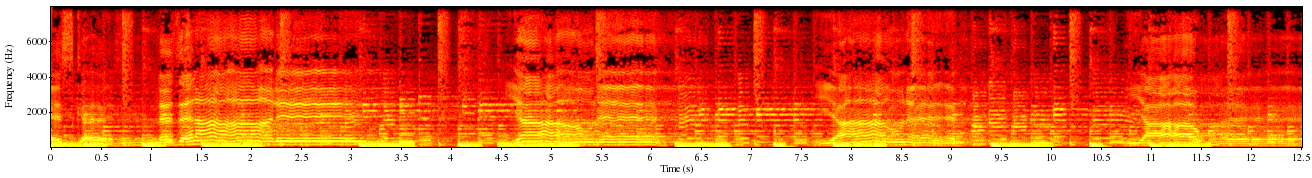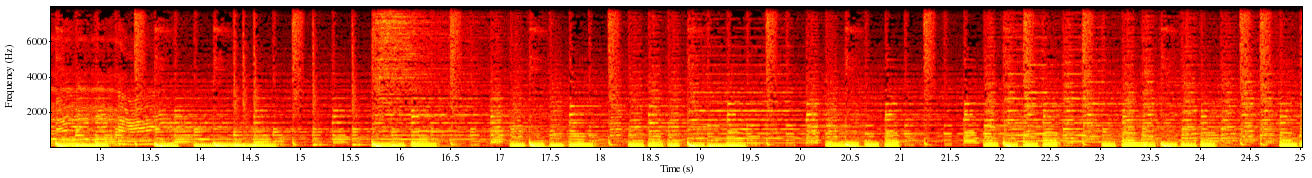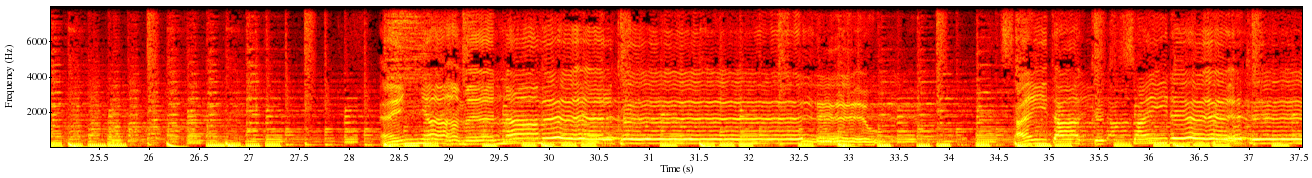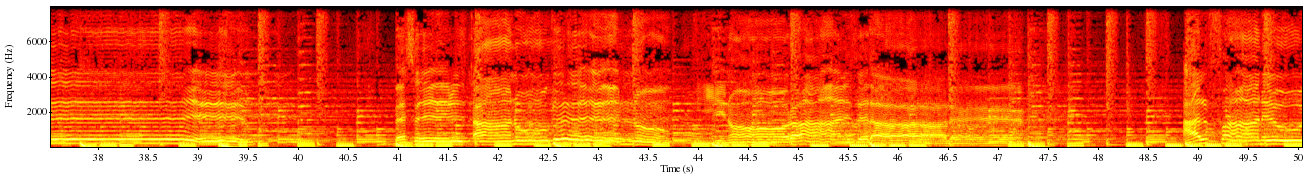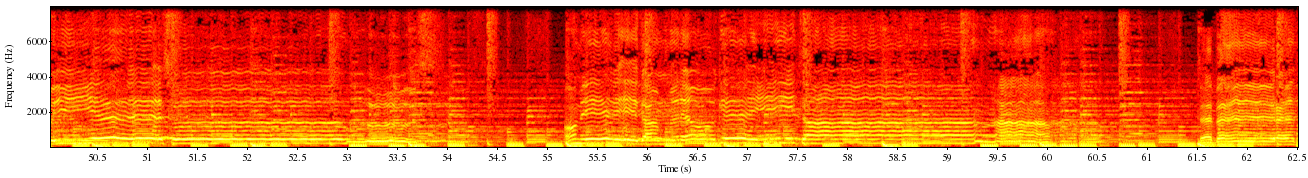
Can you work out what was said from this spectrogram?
እስከ ለዘላለም ያውነ ያውነ ሳይታክት ሳይደክም በስልጣኑ ገኖ ይኖራል ዘላለም አልፋ ነው ኢየሱስ ኦሜጋም ነው ጌታ በበረቱብን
